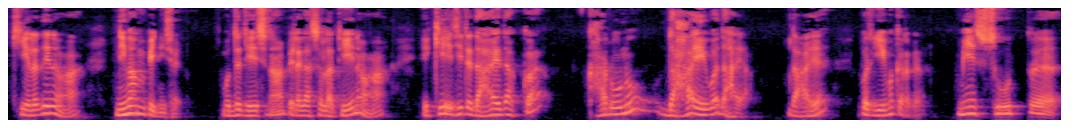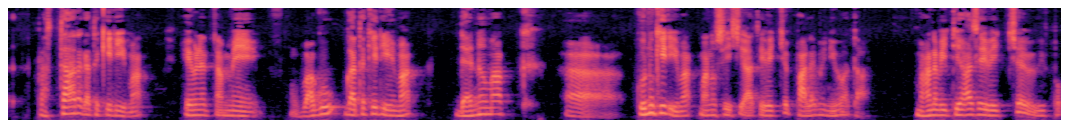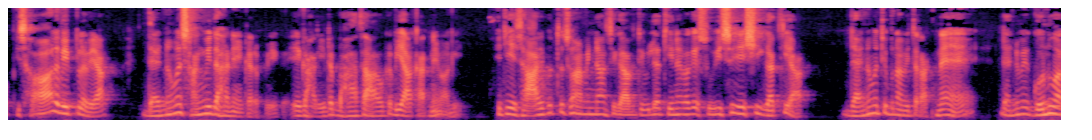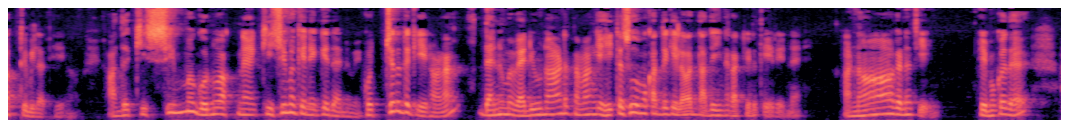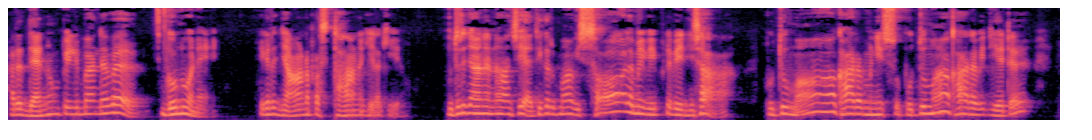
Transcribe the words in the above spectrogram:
කියලා දෙනවා නිවන් පිනිස. බුද්ධ දේශනා පෙළගස්සලා තියෙනවා එකේ සිට 10 දක්වා කරුණු 10ව 10ක්. 10 පරියම කරගෙන. මේ සූත්‍ර ප්‍රස්තාරගත කිරීමක් එහෙම නැත්නම් මේ වගු ගත කිරීමක් දැනුමක් ගුණ කිරීමක් මිනිස් ඉතිහාසයේ වෙච්ච පළවෙනි වතාව. මානව ඉතිහාසයේ වෙච්ච විශාල විප්ලවයක් දැනුම සංවිධානය කරපු එක. ඒක හරියට භාෂාවක ව්‍යාකරණය වගේ. ඉතින් ඒ සාරිපුත්‍ර ස්වාමීන් වහන්සේ ගාව තිබිලා තියෙන වගේ සුවිශේෂී ගතියක් දැනුම තිබුණා විතරක් නෑ දැනුමේ ගුණයක් තිබිලා තියෙනවා. අද කිසිම ගුණයක් නෑ කිසිම කෙනෙක්ගේ දැනුමේ. කොච්චරද කියනවනම් දැනුම වැඩි වුණාට Tamange හිතසුව මොකද්ද කියලාවත් අද ඉන්න කට්ටියට තේරෙන්නේ නෑ. අනාගන තියෙන්නේ. ඒ මොකද අර දැනුම පිළිබඳව ගුණුව නෑ. ඒකට ඥාන ප්‍රස්ථාන කියලා කියනවා. බුදුරජාණන් වහන්සේ ඇති කරපුමා විශාල මේ විප්ලවය නිසා පුදුමාකාර මිනිස්සු පුදුමාකාර විදියට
